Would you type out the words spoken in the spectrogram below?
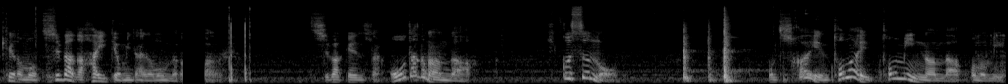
てかもう千葉が廃墟みたいなもんだから。ね。千葉県じゃない。大田区なんだ。引っ越しすんの？近い、都内、都民なんだ、この民。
